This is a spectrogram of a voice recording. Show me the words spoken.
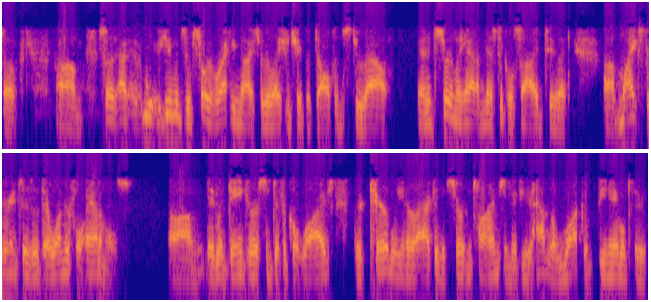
so um, so uh, humans have sort of recognized the relationship with dolphins throughout, and it certainly had a mystical side to it. Uh, my experience is that they're wonderful animals. Um, they live dangerous and difficult lives. They're terribly interactive at certain times, and if you have the luck of being able to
